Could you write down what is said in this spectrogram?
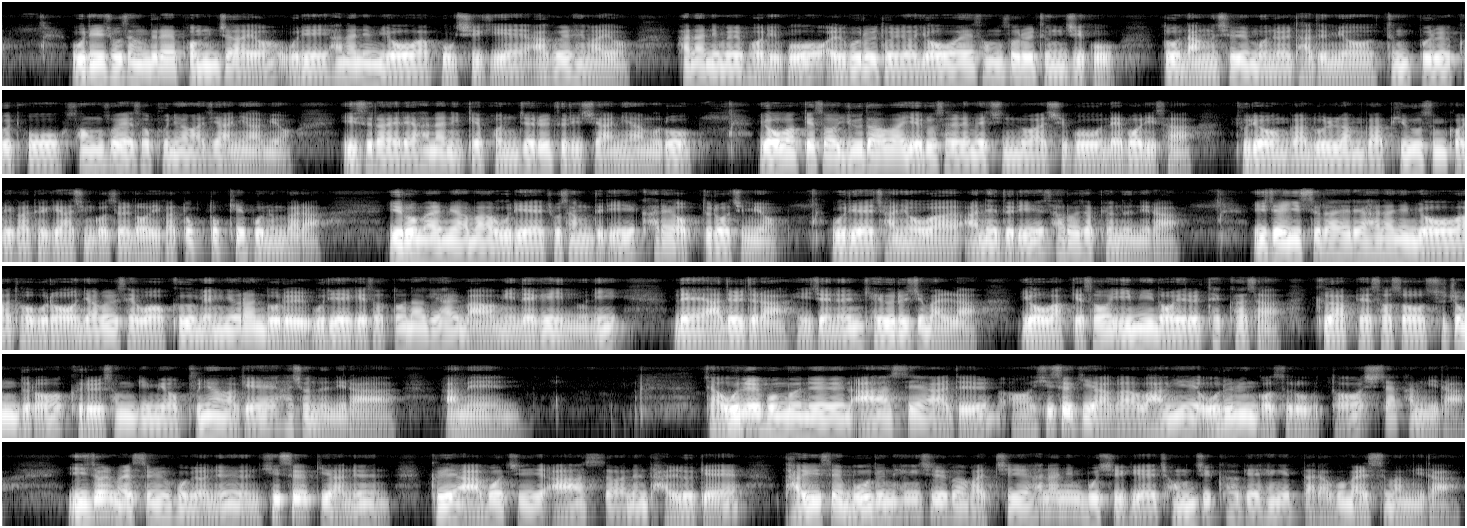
우리 조상들의 범죄하여 우리 하나님 여호와 보시기에 악을 행하여 하나님을 버리고 얼굴을 돌려 여호와의 성소를 등지고 또 낭실문을 닫으며 등불을 끄고 성소에서 분양하지 아니하며 이스라엘의 하나님께 번제를 드리지 아니하므로 여호와께서 유다와 예루살렘에 진노하시고 내버리사 두려움과 놀람과 비웃음거리가 되게 하신 것을 너희가 똑똑히 보는 바라. 이로 말미암아 우리의 조상들이 칼에 엎드러지며 우리의 자녀와 아내들이 사로잡혔느니라 이제 이스라엘의 하나님 여호와 더불어 언약을 세워 그 맹렬한 노를 우리에게서 떠나게 할 마음이 내게 있노니 내 아들들아 이제는 게으르지 말라 여호와께서 이미 너희를 택하사 그 앞에 서서 수종들어 그를 섬기며 분향하게 하셨느니라 아멘. 자 오늘 본문은 아하스의 아들 어, 히스기야가 왕위에 오르는 것으로부터 시작합니다. 2절 말씀을 보면은 히스기야는 그의 아버지 아하스와는 다르게 다윗의 모든 행실과 같이 하나님 보시기에 정직하게 행했다라고 말씀합니다.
